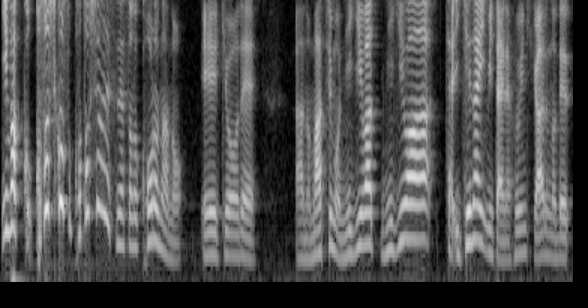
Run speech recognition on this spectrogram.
今、今年こそ、今年はですね、そのコロナの影響で、あの、街も賑わ、賑わっちゃいけないみたいな雰囲気があるので、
